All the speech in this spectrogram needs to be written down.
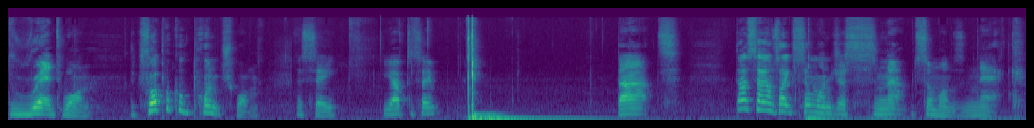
The red one. The tropical punch one. Let's see. You have to say that that sounds like someone just snapped someone's neck.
